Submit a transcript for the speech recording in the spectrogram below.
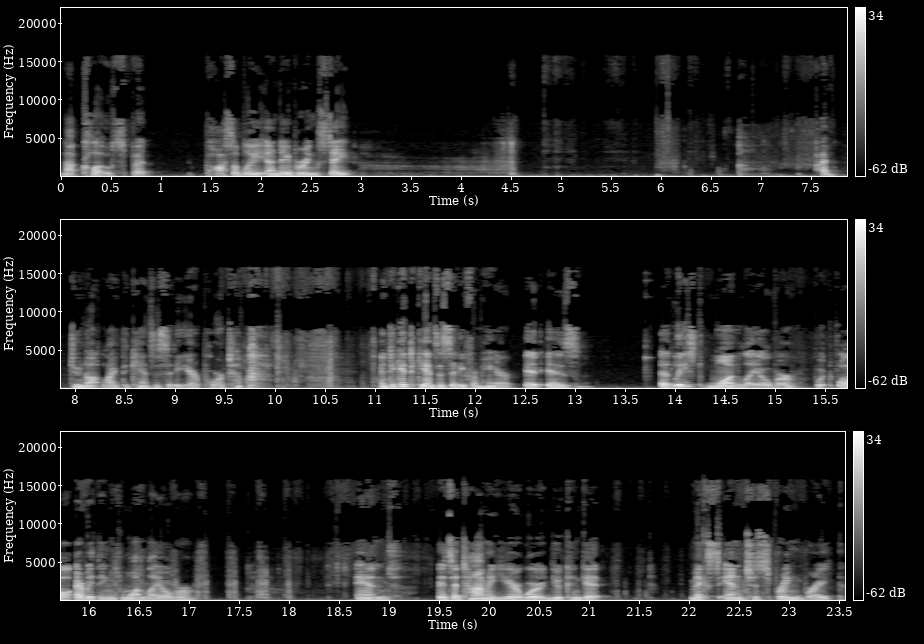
Not close, but possibly a neighboring state. I do not like the Kansas City airport. and to get to Kansas City from here, it is at least one layover. Well, everything's one layover. And it's a time of year where you can get mixed into spring break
